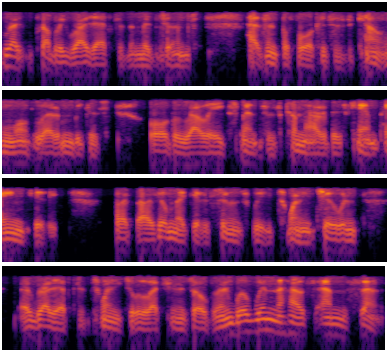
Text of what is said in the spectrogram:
Right, probably right after the midterms. Hasn't before because his accountant won't let him because all the rally expenses come out of his campaign kitty. But uh, he'll make it as soon as we 22 and uh, right after the 22 election is over, and we'll win the House and the Senate.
